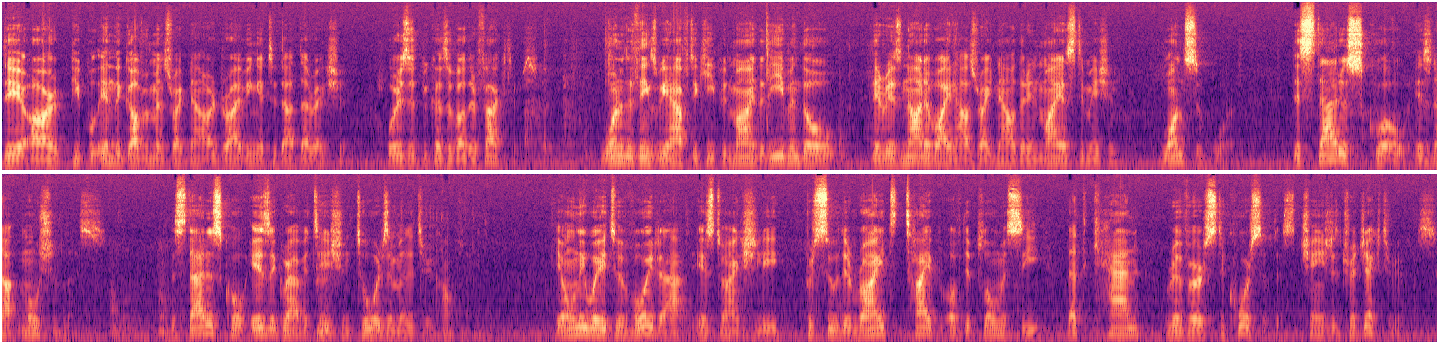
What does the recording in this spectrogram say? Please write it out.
there are people in the governments right now are driving it to that direction, or is it because of other factors? One of the things we have to keep in mind that even though there is not a White House right now that, in my estimation, wants a war, the status quo is not motionless. The status quo is a gravitation towards a military conflict. The only way to avoid that is to actually pursue the right type of diplomacy that can reverse the course of this, change the trajectory of this.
